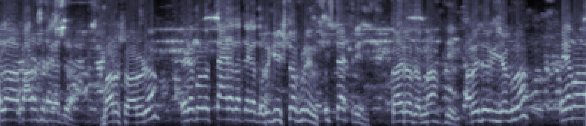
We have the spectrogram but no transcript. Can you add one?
এলো বারোশো টাকা জোড়া। বারোশো আর ওইটা? এটা পড়বে চার হাজার টাকা জোড়া। কি স্টার প্রিন্স স্টার প্রিন্স চার হাজার না? আর এই যে ইয়েগুলো? এটা পড়বে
